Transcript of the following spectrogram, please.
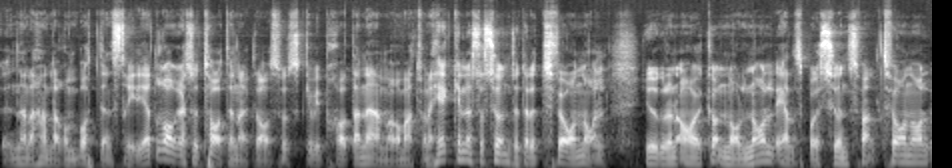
när det handlar om bottenstrid. Jag drar resultaten här Claes så ska vi prata närmare om matcherna. Häcken-Östersund slutade 2-0. Djurgården-AIK 0-0. Elfsborg-Sundsvall 2-0.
